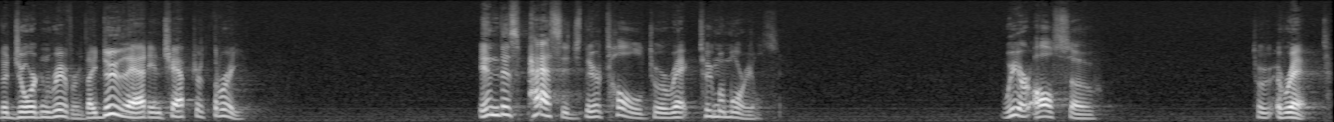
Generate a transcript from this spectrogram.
the Jordan River. They do that in chapter 3. In this passage, they're told to erect two memorials. We are also to erect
